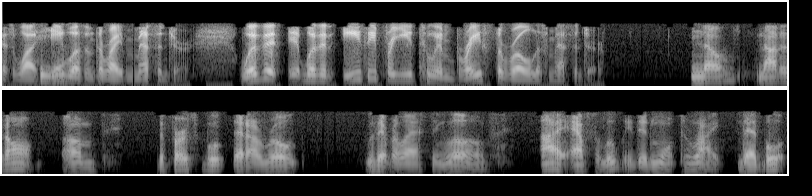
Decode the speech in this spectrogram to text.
as why he yeah. wasn't the right messenger. Was it, it was it easy for you to embrace the role as messenger? No, not at all. Um, the first book that I wrote was Everlasting Love. I absolutely didn't want to write that book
